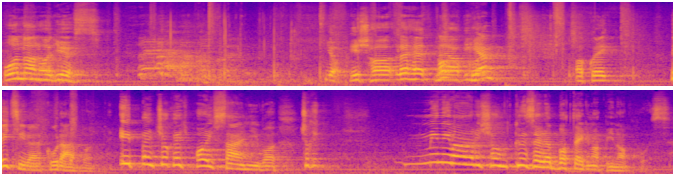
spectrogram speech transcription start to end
Onnan, hogy jössz. Jó. És ha lehetne, Ha, akkor, igen. akkor egy picivel korábban. Éppen csak egy hajszálnyival, csak egy minimálisan közelebb a tegnapi naphoz.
